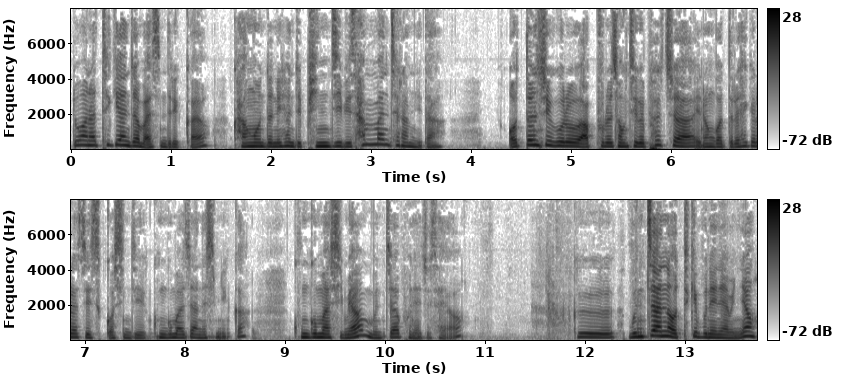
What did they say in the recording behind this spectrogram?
또 하나 특이한 점 말씀드릴까요? 강원도는 현재 빈집이 3만 채랍니다. 어떤 식으로 앞으로 정책을 펼쳐야 이런 것들을 해결할 수 있을 것인지 궁금하지 않으십니까? 궁금하시면 문자 보내주세요. 그 문자는 어떻게 보내냐면요.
